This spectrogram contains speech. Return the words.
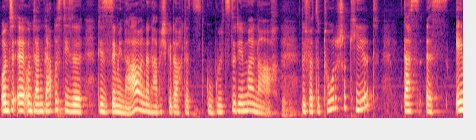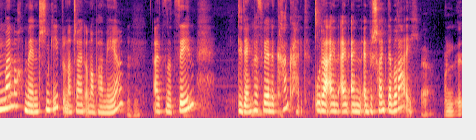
Und, äh, und dann gab es diese, dieses Seminar und dann habe ich gedacht, jetzt googelst du dir mal nach. Mhm. Ich war zu Tode schockiert, dass es immer noch Menschen gibt und anscheinend auch noch ein paar mehr mhm. als nur zehn, die denken, das wäre eine Krankheit oder ein, ein, ein, ein beschränkter Bereich. Ja. Und äh,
